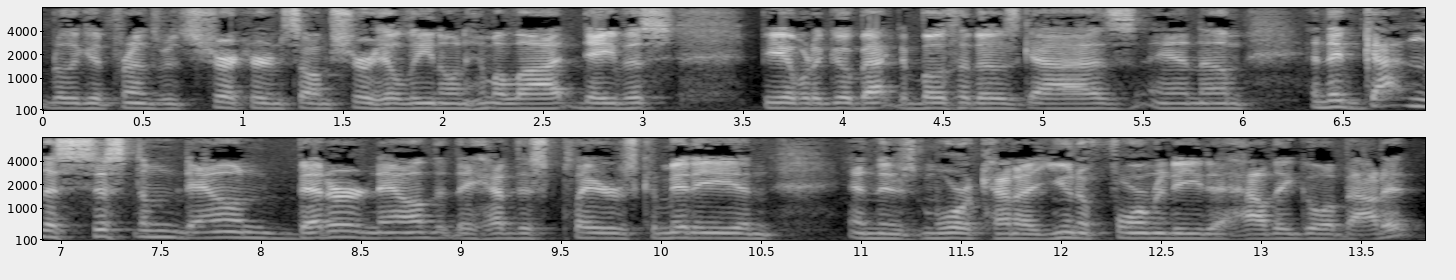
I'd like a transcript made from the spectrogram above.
really good friends with Stricker, and so I'm sure he'll lean on him a lot. Davis be able to go back to both of those guys, and um, and they've gotten the system down better now that they have this players committee, and and there's more kind of uniformity to how they go about it.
